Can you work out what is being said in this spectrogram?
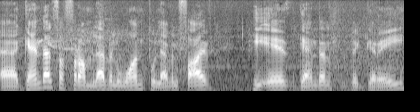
Uh, Gandalf from level 1 to level 5, he is Gandalf the Grey.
